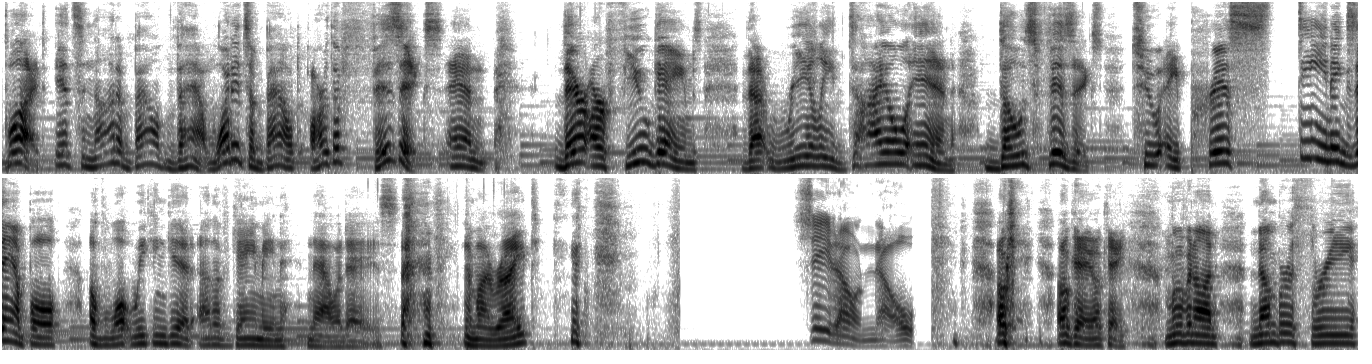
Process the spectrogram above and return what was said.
But it's not about that. What it's about are the physics. And there are few games that really dial in those physics to a pristine example of what we can get out of gaming nowadays. Am I right? She don't know. Okay, okay, okay. Moving on. Number three,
